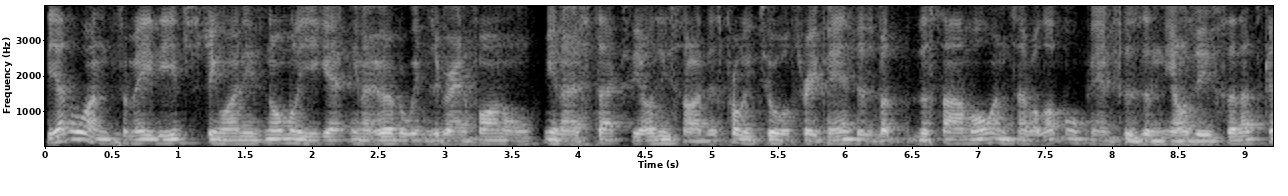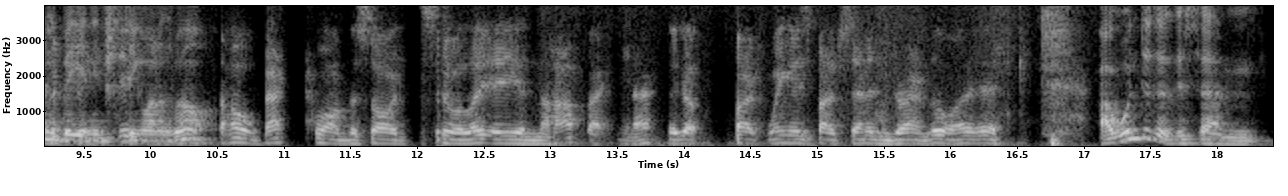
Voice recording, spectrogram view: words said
the other one for me, the interesting one is normally you get, you know, whoever wins the grand final, you know, stacks the Aussie side. There's probably two or three Panthers, but the Samoans have a lot more Panthers than the Aussies, so that's going to be an interesting one as well. the whole back line beside Suaalii and the halfback. You know, they got both wingers, both centres, and Jarome Luai. Yeah, I wondered at this. Um,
